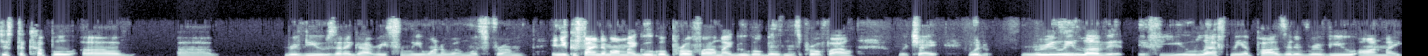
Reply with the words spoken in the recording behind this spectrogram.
just a couple of uh, reviews that I got recently. One of them was from, and you can find them on my Google profile, my Google business profile, which I would really love it if you left me a positive review on my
